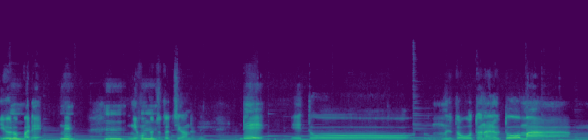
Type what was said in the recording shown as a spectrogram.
ヨーロッパで、ね、うん。日本とちょっと違うんだよね。で、えっ、ともうちょっと大人になると、まあ、うん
